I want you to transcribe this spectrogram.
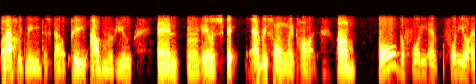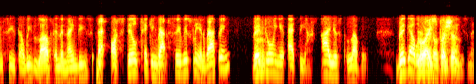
Wow. last week me did Styles P album review, and Mm. it was it, every song went hard. Um, all the 40 M, 40 year MCs that we loved in the 90s that are still taking rap seriously and rapping, they're Mhm. doing it at the highest level. Big L was Royce, one of those Pusha. MCs, man.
